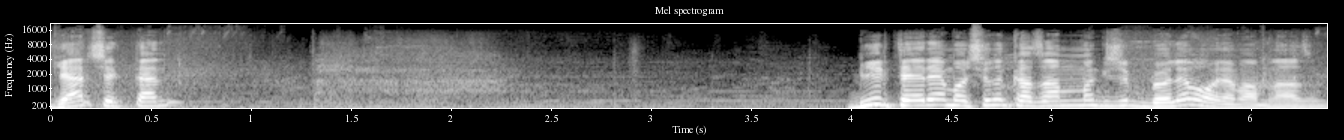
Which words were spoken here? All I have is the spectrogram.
Gerçekten 1 TR maçını kazanmak için böyle mi oynamam lazım?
